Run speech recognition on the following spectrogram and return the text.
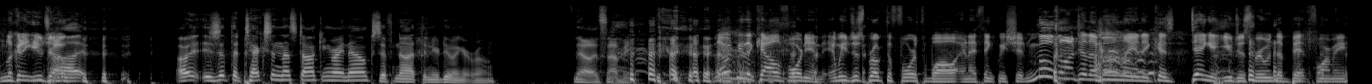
I'm looking at you, Joe. Uh, all right, is it the Texan that's talking right now? Because if not, then you're doing it wrong. No, it's not me. that would be the Californian, and we just broke the fourth wall. And I think we should move on to the moon landing because, dang it, you just ruined the bit for me.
